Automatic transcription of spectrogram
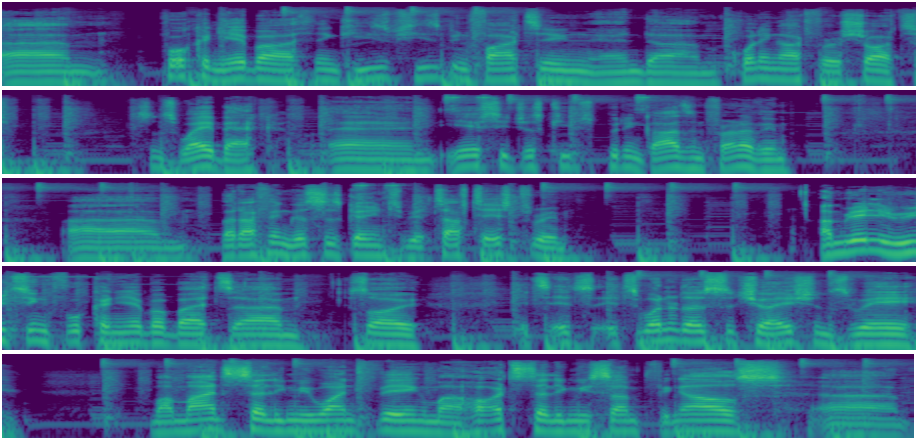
Um, poor Kanyeba, I think he's he's been fighting and um, calling out for a shot since way back, and EFC just keeps putting guys in front of him. Um, but I think this is going to be a tough test for him. I'm really rooting for Kanyeba, but um, so it's it's it's one of those situations where my mind's telling me one thing, my heart's telling me something else. Um,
